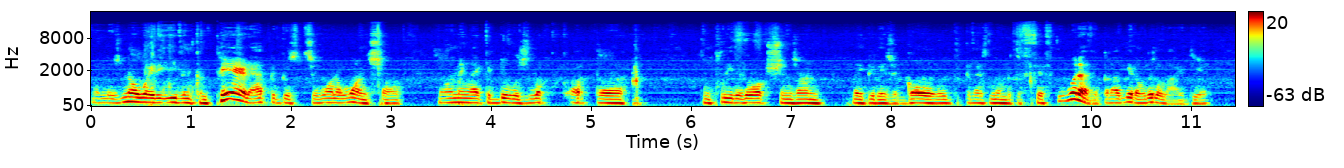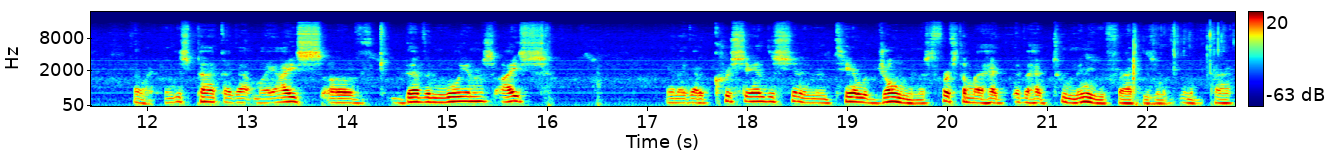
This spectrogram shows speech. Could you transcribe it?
And there's no way to even compare that because it's a one-on-one. So the only thing I could do is look up uh, completed auctions on maybe there's a gold, but that's numbered to 50, whatever, but I'll get a little idea. All right, in this pack I got my ice of Devin Williams ice, and I got a Chris Anderson and then Taylor Jungmann. It's the first time I had ever had two mini refractors in a, in a pack.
